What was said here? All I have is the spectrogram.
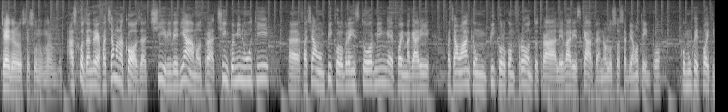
Cioè dello stesso numero in più. Ascolta Andrea, facciamo una cosa, ci rivediamo tra 5 minuti, eh, facciamo un piccolo brainstorming e poi magari facciamo anche un piccolo confronto tra le varie scarpe, eh, non lo so se abbiamo tempo, comunque poi ti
